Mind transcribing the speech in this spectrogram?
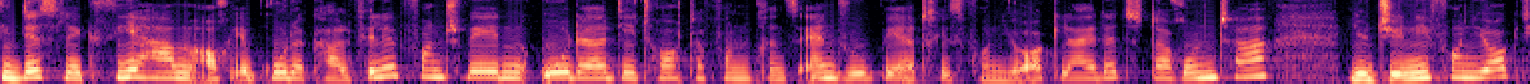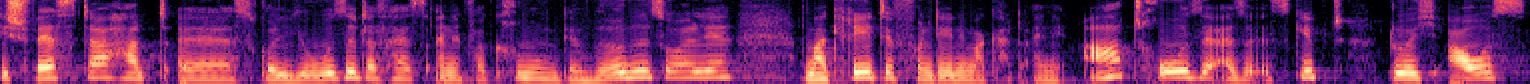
Die Dyslexie haben auch ihr Bruder Karl Philipp von Schweden oder die Tochter von Prinz Andrew, Beatrice von York, leidet darunter. Eugenie von York, die Schwester, hat äh, Skoliose, das heißt eine Verkrümmung der Wirbelsäule. Margrethe von Dänemark hat eine Arthrose. Also es gibt durchaus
